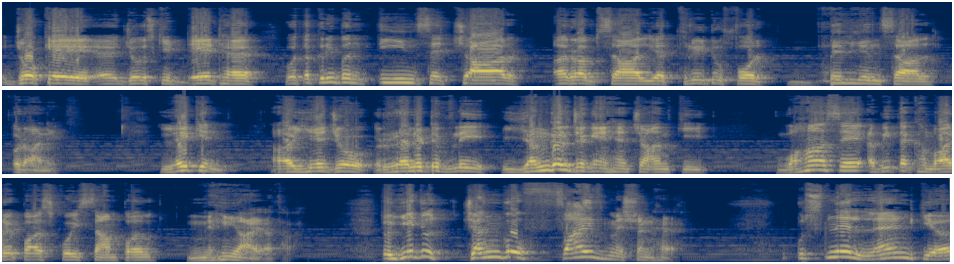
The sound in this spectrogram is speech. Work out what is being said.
جو کہ، جو اس کی ڈیٹ ہے، وہ تقریباً تین سے چار ارب سال یا تھری ٹو فور بلین سال پرانے۔ لیکن یہ جو ریلیٹیولی ینگر جگہ ہیں چاند کی، وہاں سے ابھی تک ہمارے پاس کوئی سیمپل نہیں آیا تھا۔ تو یہ جو چنگو فائیو مشن ہے اس نے لینڈ کیا،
